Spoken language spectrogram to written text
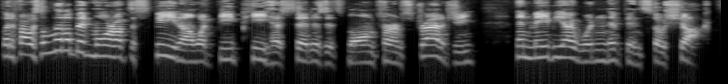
But if I was a little bit more up to speed on what BP has said is its long term strategy, then maybe I wouldn't have been so shocked.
